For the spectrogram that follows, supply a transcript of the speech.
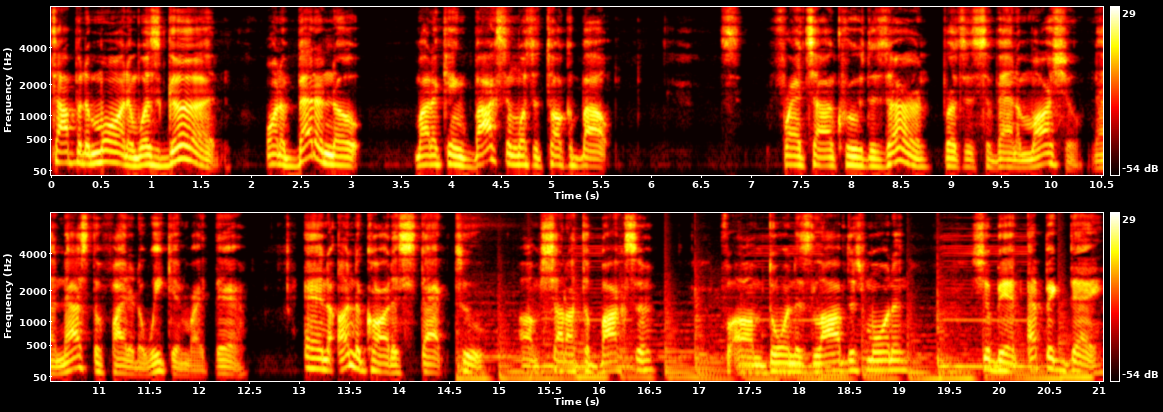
Top of the morning. What's good? On a better note, Modern King Boxing wants to talk about Franchon Crews Dezurn versus Savannah Marshall. Now that's the fight of the weekend right there. And the undercard is stacked too. Um, shout out to Boxxer for um, doing this live this morning. Should be an epic day.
